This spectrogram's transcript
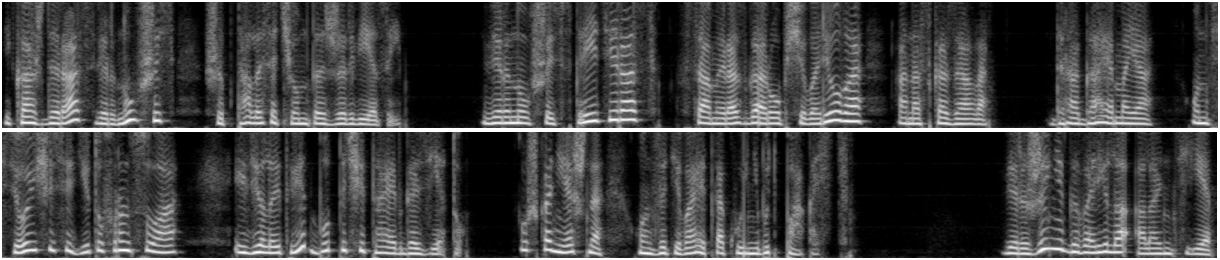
и каждый раз, вернувшись, шепталась о чем-то с Жервезой. Вернувшись в третий раз, в самый разгар общего рева, она сказала, «Дорогая моя, он все еще сидит у Франсуа и делает вид, будто читает газету. Уж, конечно, он затевает какую-нибудь пакость». Виржини говорила о Лантье.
